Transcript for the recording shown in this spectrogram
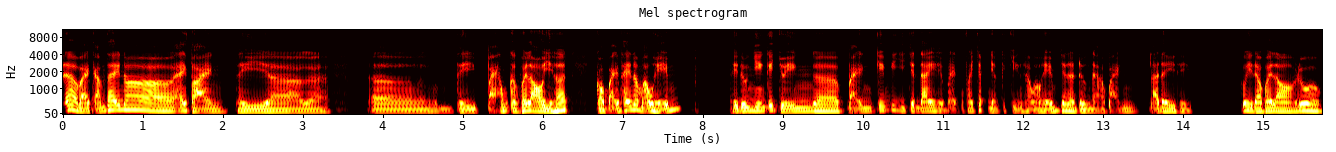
Nếu mà bạn cảm thấy nó an toàn thì, ờ, ờ, ờ, thì bạn hổng cần phải lo gì hết. Còn bạn thấy nó mạo hiểm thì đương nhiên cái chuyện, ờ, bạn kiếm cái gì trên đây thì bạn cũng phải chấp nhận cái chuyện nào mạo hiểm, cho nên đường nào bạn đã đi thì có gì đâu phải lo, đúng hông?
